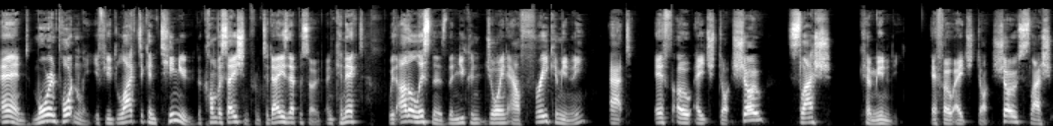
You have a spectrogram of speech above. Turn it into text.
And more importantly, if you'd like to continue the conversation from today's episode and connect with other listeners, then you can join our free community at foh.show slash community, foh.show slash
